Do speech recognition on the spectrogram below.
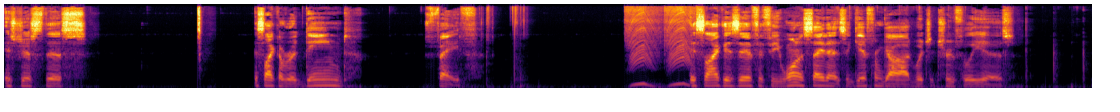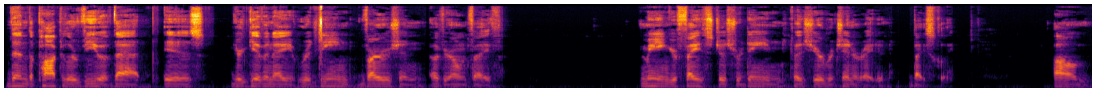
is just this it's like a redeemed faith. It's like as if if you want to say that it's a gift from God, which it truthfully is, then the popular view of that is you're given a redeemed version of your own faith meaning your faith's just redeemed because you're regenerated, basically. Um,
